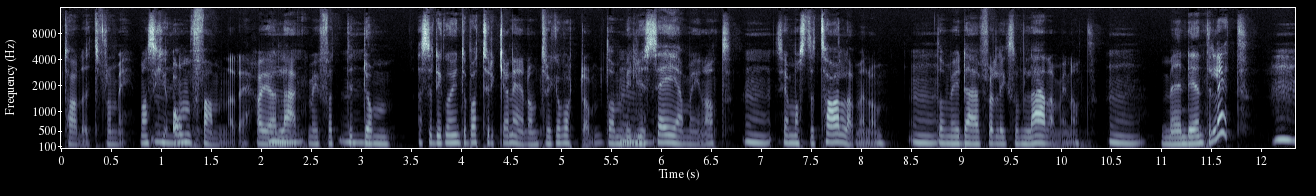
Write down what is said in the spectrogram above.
ta lite från mig. Man ska ju omfamna det har jag lärt mig. För att det, de, alltså det går inte bara att trycka ner dem, trycka bort dem. De vill ju säga mig något. Så jag måste tala med dem. De är där för att liksom lära mig något. Men det är inte lätt.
